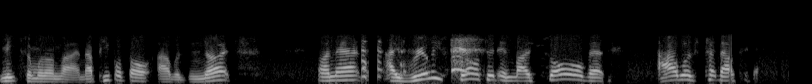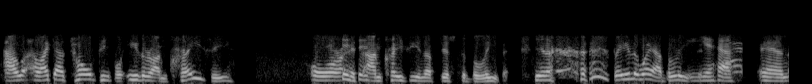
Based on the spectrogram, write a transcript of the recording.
meet someone online. Now people thought I was nuts on that. I really felt it in my soul that I was t- now, I, like I told people either I'm crazy or I'm crazy enough just to believe it. You know, but either way I believe it. Yeah. And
